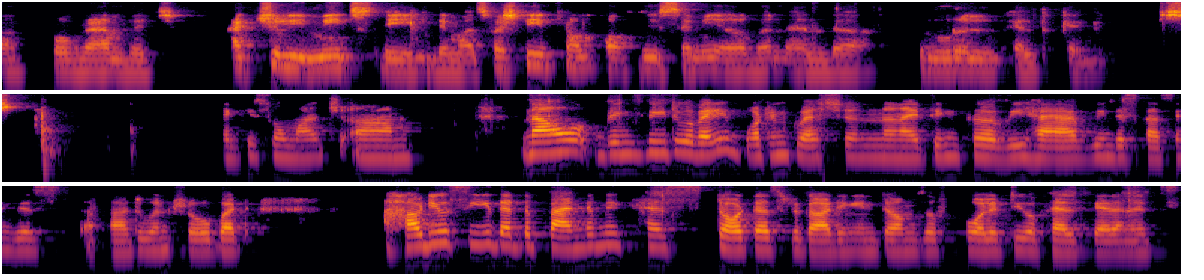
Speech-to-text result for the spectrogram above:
uh, program which actually meets the demand, especially from of the semi-urban and uh, rural healthcare. Thank you so much. Um, now brings me to a very important question and i think uh, we have been discussing this uh, to and fro but how do you see that the pandemic has taught us regarding in terms of quality of healthcare and its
